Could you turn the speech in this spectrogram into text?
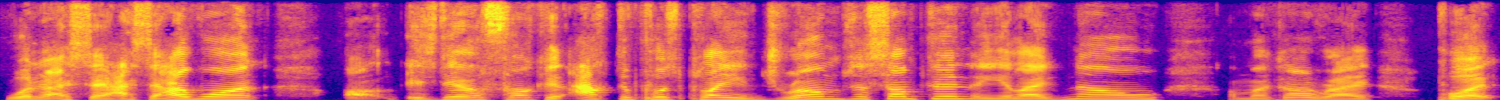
what did I say? I said I want. Uh, is there a fucking octopus playing drums or something? And you're like, no. I'm like, all right, but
